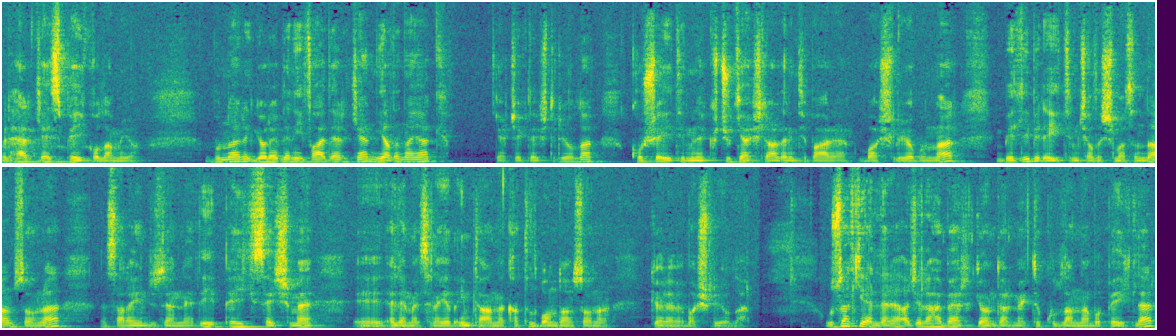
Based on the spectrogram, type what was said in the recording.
Böyle herkes peyk olamıyor. Bunlar görevlerini ifade ederken yalın ayak, gerçekleştiriyorlar. Koşu eğitimine küçük yaşlardan itibaren başlıyor bunlar. Belli bir eğitim çalışmasından sonra sarayın düzenlediği peyk seçme e, elemesine ya da imtihanına katılıp ondan sonra göreve başlıyorlar. Uzak yerlere acele haber göndermekte kullanılan bu peykler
